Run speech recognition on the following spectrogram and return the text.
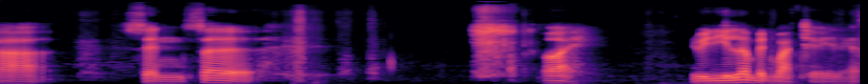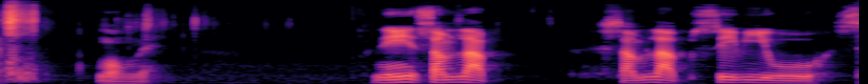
อ่าเซนเซอร์โอ้ยอยู่ดีเริ่มเป็นหวัดเฉยเลยครับงงเลยนี้สำหรับสำหรับ CPU Z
